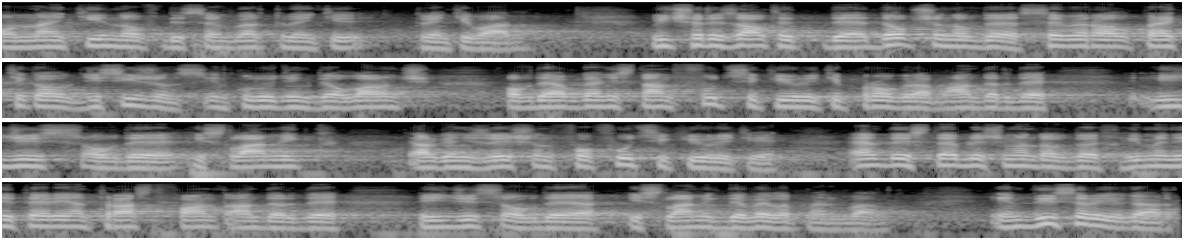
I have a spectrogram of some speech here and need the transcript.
on 19 of December 2021 which resulted the adoption of the several practical decisions, including the launch of the Afghanistan Food Security Program under the aegis of the Islamic Organization for Food Security and the establishment of the Humanitarian Trust Fund under the aegis of the Islamic Development Bank. In this regard,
